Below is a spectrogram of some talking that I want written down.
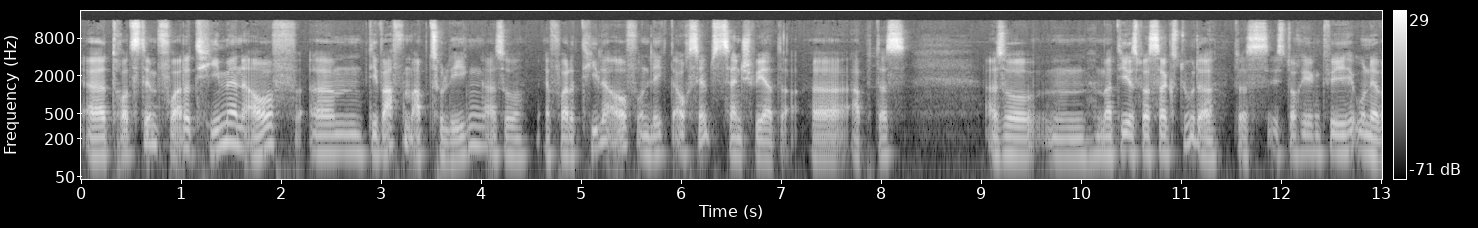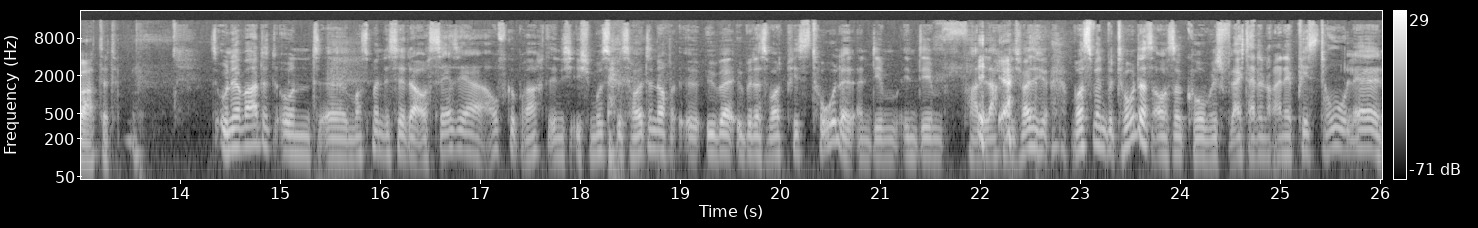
Äh, trotzdem fordert He-Man auf, ähm, die Waffen abzulegen. Also er fordert Thiele auf und legt auch selbst sein Schwert äh, ab. Das also, mh, Matthias, was sagst du da? Das ist doch irgendwie unerwartet. ist unerwartet und äh, Mossman ist ja da auch sehr, sehr aufgebracht. Ich, ich muss bis heute noch äh, über, über das Wort Pistole in dem, in dem Fall lachen. Ja. Ich weiß nicht, Mossman betont das auch so komisch. Vielleicht hat er noch eine Pistole.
